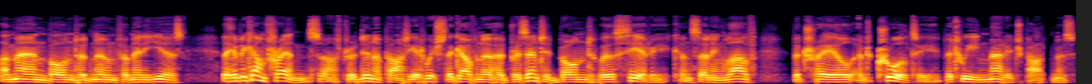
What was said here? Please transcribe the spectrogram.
a man Bond had known for many years. They had become friends after a dinner party at which the governor had presented Bond with a theory concerning love, betrayal, and cruelty between marriage partners.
